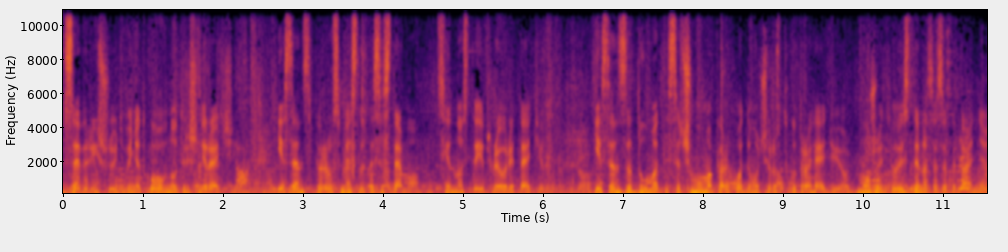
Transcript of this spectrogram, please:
Все вирішують винятково внутрішні речі. Є сенс переосмислити систему цінностей і пріоритетів. Є сенс задуматися, чому ми переходимо через таку трагедію. Можу відповісти на це запитання,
